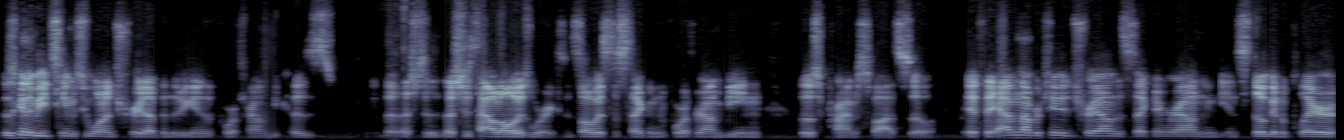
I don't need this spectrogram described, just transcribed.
there's going to be teams who want to trade up in the beginning of the fourth round because That's just that's just how it always works. It's always the second and fourth round being those prime spots. So if they have an opportunity to trade on the second round and, and still get a player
